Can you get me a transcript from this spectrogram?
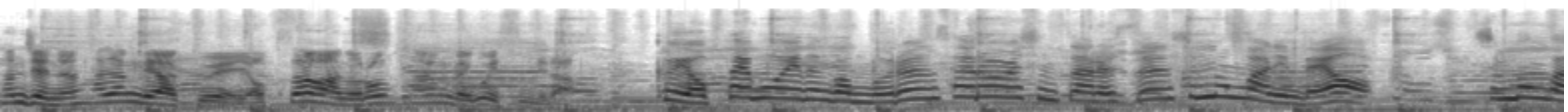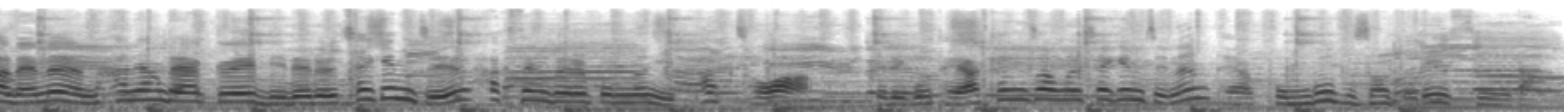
현재는 한양대학교의 역사관으로 사용되고 있습니다. 그 옆에 보이는 건물은 새로운 신자를 쓴 신봉관인데요. 신봉관에는 한양대학교의 미래를 책임질 학생들을 뽑는 입학처와 그리고 대학 행정을 책임지는 대학 본부 부서들이 있습니다.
